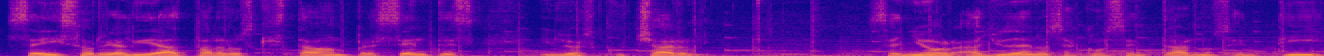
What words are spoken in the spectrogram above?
se hizo realidad para los que estaban presentes y lo escucharon. Señor, ayúdanos a concentrarnos en ti,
